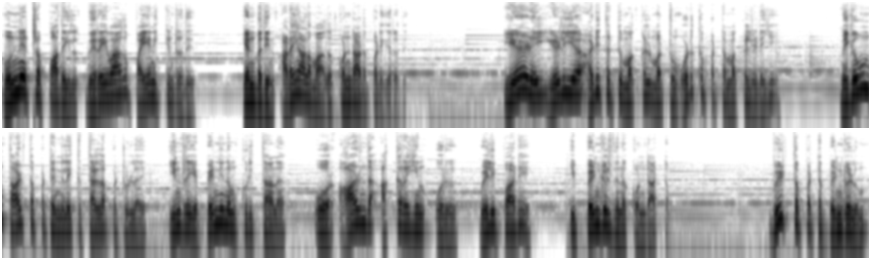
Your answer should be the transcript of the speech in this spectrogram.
முன்னேற்றப் பாதையில் விரைவாக பயணிக்கின்றது என்பதின் அடையாளமாக கொண்டாடப்படுகிறது. ஏழை எளிய அடித்தட்டு மக்கள் மற்றும் ஒடுக்கப்பட்ட மக்களிடையே மிகவும் தாழ்த்தப்பட்ட நிலைக்கு தள்ளப்பட்டுள்ள இன்றைய பெண்ணினம் குறித்தான ஓர் ஆழ்ந்த அக்கறையின் ஒரு வெளிப்பாடே இப்பெண்கள் தின கொண்டாட்டம். வீழ்த்தப்பட்ட பெண்களும்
